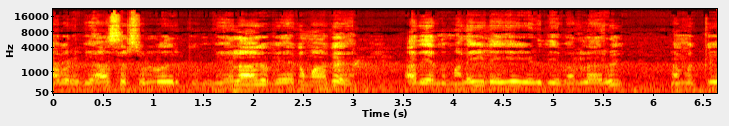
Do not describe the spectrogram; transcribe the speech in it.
அவர் வியாசர் சொல்வதற்கு மேலாக வேகமாக அதை அந்த மலையிலேயே எழுதிய வரலாறு நமக்கு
